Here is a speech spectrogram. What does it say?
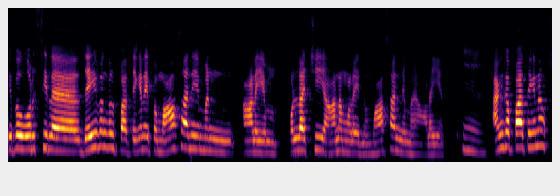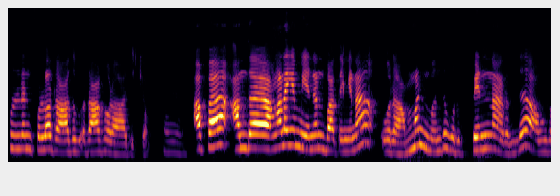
இப்போ ஒரு சில தெய்வங்கள் பார்த்தீங்கன்னா இப்போ மாசாணியம்மன் ஆலயம் பொள்ளாச்சி ஆனமலை மாசாணியம்மன் ஆலயம் இருக்கு ம். அங்க பார்த்தீங்கன்னா ஃபுல் அண்ட் ஃபுல்லாக ராகு ராகுவோட ஆதிக்கம். அப்ப அந்த ஆலயம் என்னன்னு பார்த்தீங்கன்னா ஒரு அம்மன் வந்து ஒரு பெண்ணா இருந்து அவங்க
